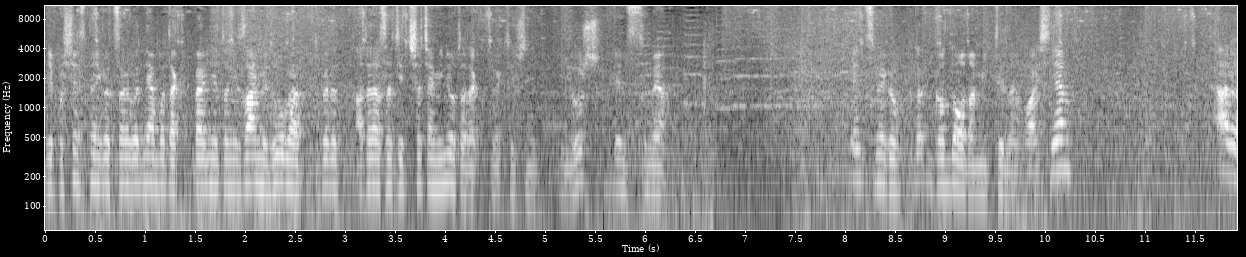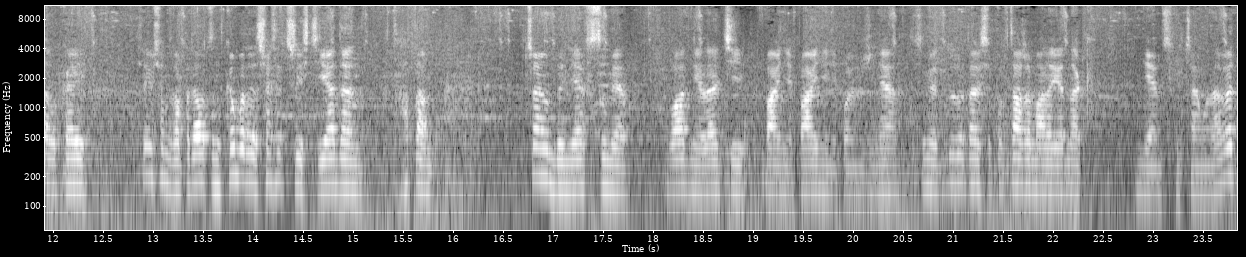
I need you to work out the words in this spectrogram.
Nie poświęcę niego całego dnia, bo tak pewnie to nie zajmie długo, a teraz leci trzecia minuta tak praktycznie już, więc w sumie... Więc w sumie go, go dodam i tyle właśnie. Ale okej. 72%, kombo to jest 631, kto tam... Czemu by nie, w sumie ładnie leci, fajnie, fajnie, nie powiem, że nie. W sumie dużo teraz się powtarzam, ale jednak nie wiem czemu nawet.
